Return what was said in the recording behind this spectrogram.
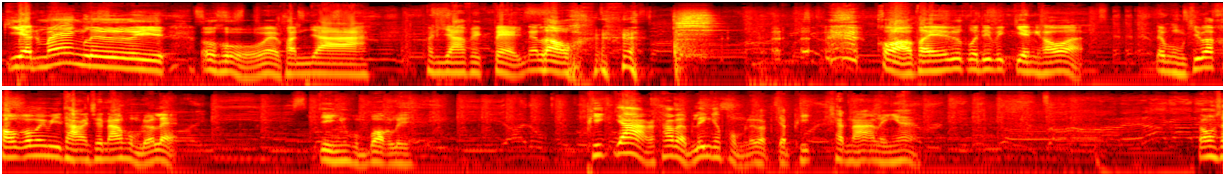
เกรียนแม่งเลย โอ้โหแหมพันยา พันยาแปลกๆนะเรา ขออภัยนทุกคนที่ไปเกรียนเขาอะ แต่ผมคิดว่าเขาก็ไม่มีทางชนะผมแล้วแหละ จริงผมบอกเลยพลิกยากถ้าแบบเล่นกับผมเลยแบบจะพลิกชนะอะไรเงี้ยต้องส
